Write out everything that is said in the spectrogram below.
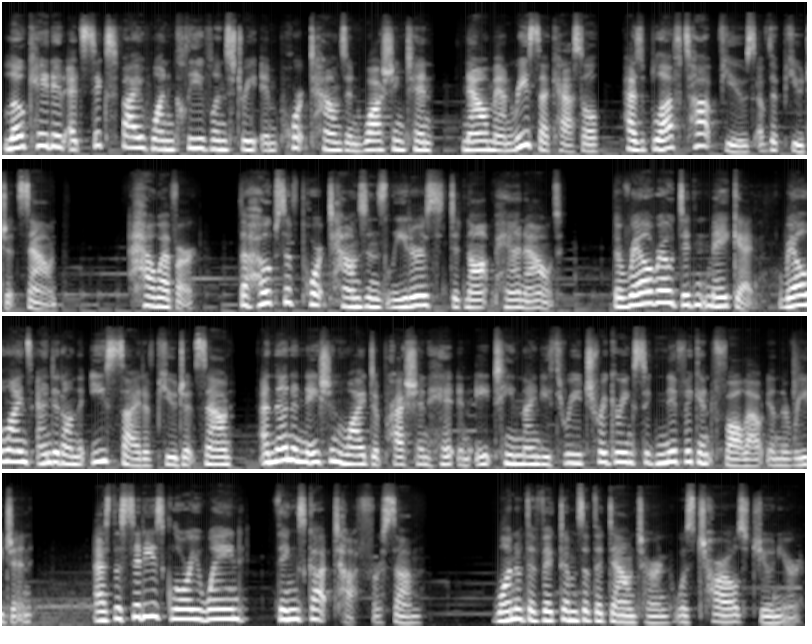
Located at 651 Cleveland Street in Port Townsend, Washington, now Manresa Castle has bluff top views of the Puget Sound. However, the hopes of Port Townsend's leaders did not pan out. The railroad didn't make it. Rail lines ended on the east side of Puget Sound, and then a nationwide depression hit in 1893, triggering significant fallout in the region. As the city's glory waned, things got tough for some. One of the victims of the downturn was Charles Jr.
